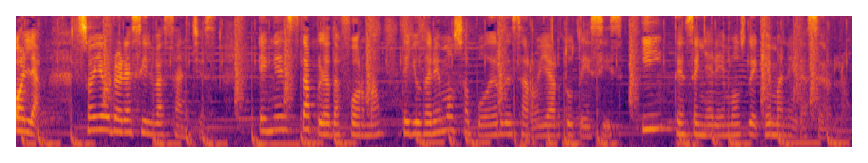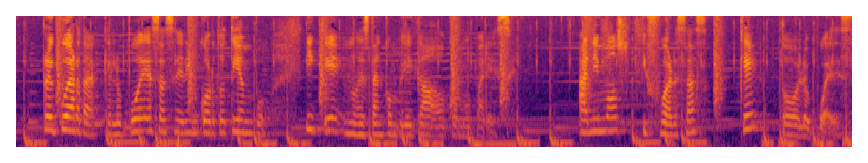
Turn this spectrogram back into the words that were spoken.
Hola, soy Aurora Silva Sánchez. En esta plataforma te ayudaremos a poder desarrollar tu tesis y te enseñaremos de qué manera hacerlo. Recuerda que lo puedes hacer en corto tiempo y que no es tan complicado como parece. Ánimos y fuerzas, que todo lo puedes.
